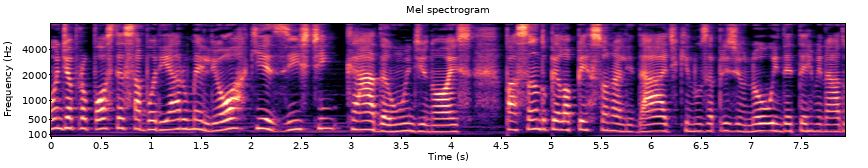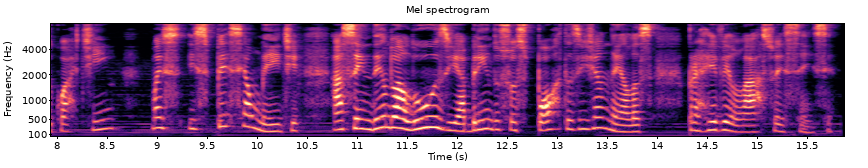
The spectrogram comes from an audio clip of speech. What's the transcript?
onde a proposta é saborear o melhor que existe em cada um de nós, passando pela personalidade que nos aprisionou em determinado quartinho, mas especialmente acendendo a luz e abrindo suas portas e janelas para revelar sua essência.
